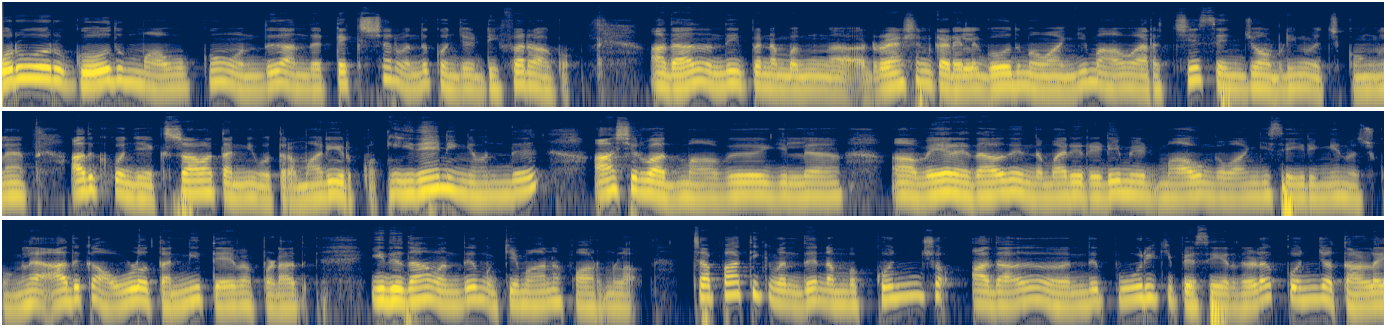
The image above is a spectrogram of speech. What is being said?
ஒரு ஒரு கோதுமை மாவுக்கும் வந்து அந்த டெக்ஸ்சர் வந்து கொஞ்சம் டிஃபர் ஆகும். அதாவது வந்து இப்போ நம்ம ரேஷன் கடையில் கோதுமை வாங்கி மாவு அரைச்சி செஞ்சோம் அப்படின்னு வச்சுக்கோங்களேன். அதுக்கு கொஞ்சம் எக்ஸ்ட்ராவாக தண்ணி ஊற்றுற மாதிரி இருக்கும். இதே நீங்கள் வந்து ஆஷிர்வாத் மாவு இல்லை வேறு ஏதாவது இந்த மாதிரி ரெடிமேட் மாவுங்க வாங்கி செய்கிறீங்கன்னு வச்சுக்கோங்களேன். அதுக்கு அவ்வளோ தண்ணி தேவைப்படாது. இதுதான் வந்து முக்கியமான ஃபார்முலா சப்பாத்திக்கு வந்து நம்ம கொஞ்சம் அதாவது வந்து பூரிக்கு பிசைகிறத விட கொஞ்சம் தலை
